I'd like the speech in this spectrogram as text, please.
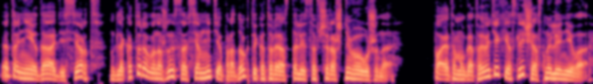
Это не еда, а десерт, для которого нужны совсем не те продукты, которые остались со вчерашнего ужина. Поэтому готовить их, если честно, лениво.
